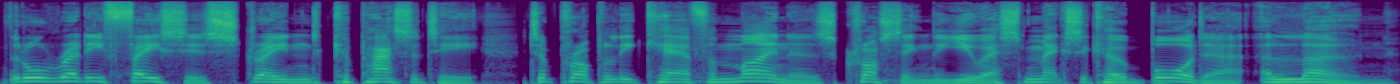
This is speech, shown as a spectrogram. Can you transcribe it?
that already faces strained capacity to properly care for minors crossing the US Mexico border alone.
